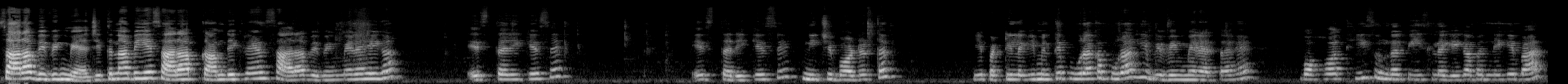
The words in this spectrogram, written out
सारा विविंग में है, जितना भी ये सारा आप काम देख रहे हैं, सारा विविंग में रहेगा। इस तरीके से, इस तरीके से नीचे बॉर्डर तक ये पट्टी लगी मिलती है। पूरा का पूरा ये विविंग में रहता है। बहुत ही सुंदर पीस लगेगा बनने के बाद।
